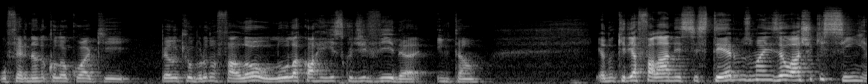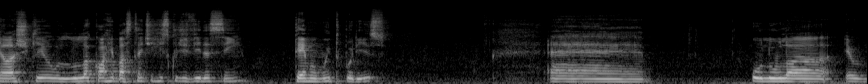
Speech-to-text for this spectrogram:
O Fernando colocou aqui, pelo que o Bruno falou, Lula corre risco de vida, então. Eu não queria falar nesses termos, mas eu acho que sim. Eu acho que o Lula corre bastante risco de vida, sim temo muito por isso. É... O Lula, eu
